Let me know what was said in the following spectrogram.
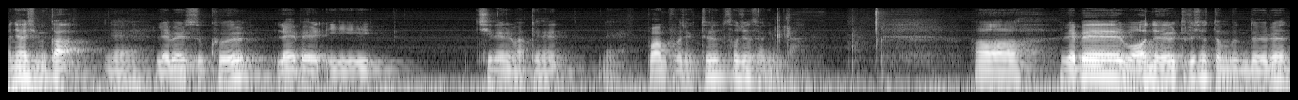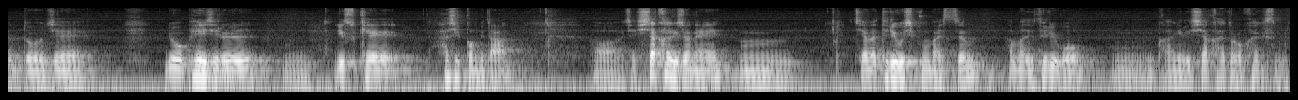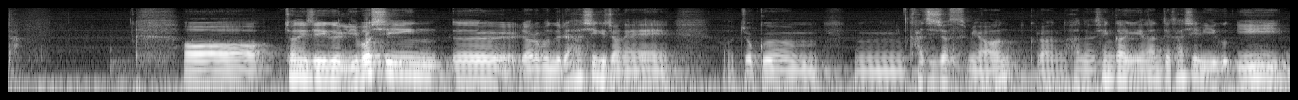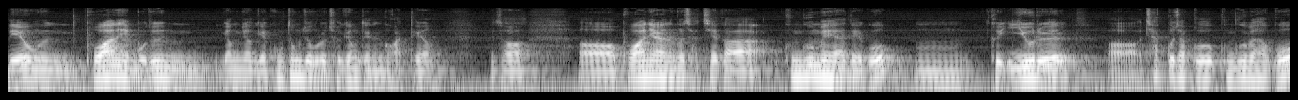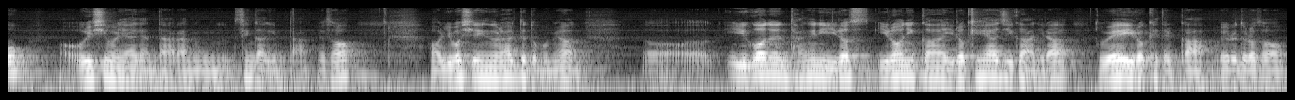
안녕하십니까? 네, 리버스쿨 레벨 2 진행을 맡게 된 네, 보안 프로젝트 서준석입니다. 어, 레벨 1을 들으셨던 분들은 또 이제 요 페이지를 음, 익숙해 하실 겁니다. 어, 이제 시작하기 전에 음, 제가 드리고 싶은 말씀 한마디 드리고 음, 강의를 시작하도록 하겠습니다. 어, 저는 이제 이거 리버싱을 여러분들이 하시기 전에 어, 조금 음, 가지셨으면 그런 하는 생각이긴 한데 사실 이, 이 내용은 보안의 모든 영역에 공통적으로 적용되는 것 같아요. 그래서 어, 보안이라는 것 자체가 궁금해야 되고 음, 그 이유를 어, 자꾸 자꾸 궁금해하고 어, 의심을 해야 된다라는 생각입니다. 그래서 어, reversing을 할 때도 보면 어, 이거는 당연히 이러, 이러니까 이렇게 해야지가 아니라 왜 이렇게 될까? 뭐 예를 들어서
